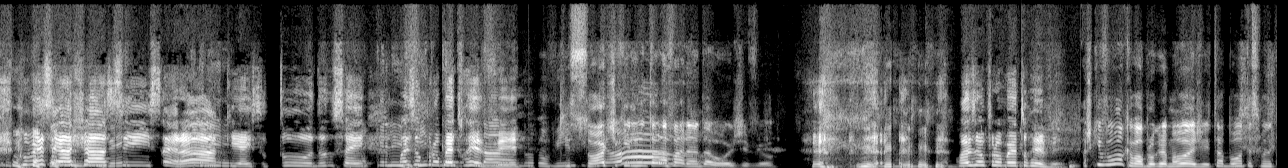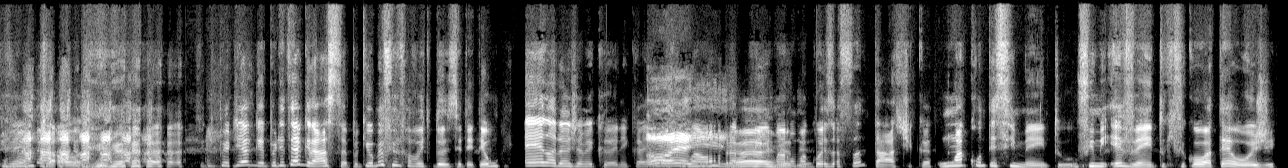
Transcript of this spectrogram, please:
Comecei a achar assim, será aquele- que é isso tudo? Não sei. Aquele Mas eu prometo rever. do Que sorte que ele não tá na varanda hoje, viu? Mas eu prometo rever. Acho que vamos acabar o programa hoje. Tá bom, até semana que vem. Tchau. perdi, a- perdi até a graça, porque o meu filme favorito de 71 é Laranja Mecânica. Eu Olha acho uma obra-prima, uma coisa fantástica, um acontecimento, um filme evento que ficou até hoje,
